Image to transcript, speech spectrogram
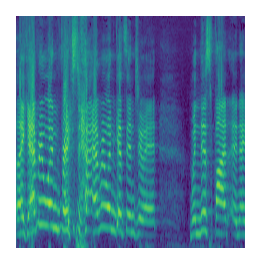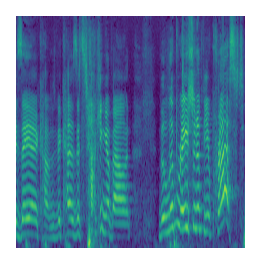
like, everyone breaks down, everyone gets into it when this part in Isaiah comes because it's talking about the liberation of the oppressed.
